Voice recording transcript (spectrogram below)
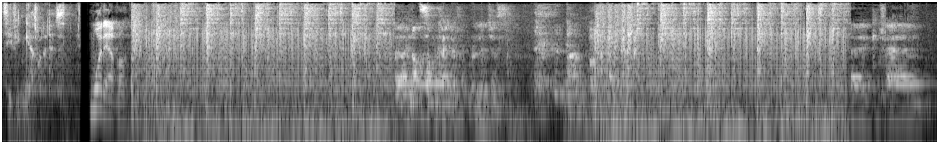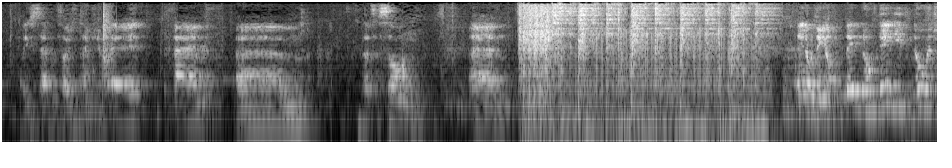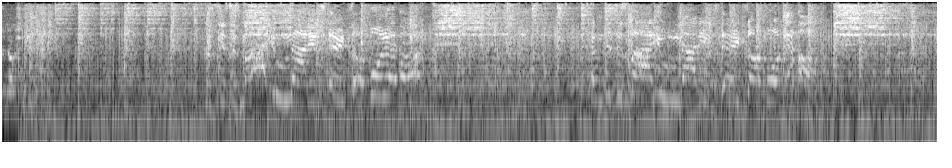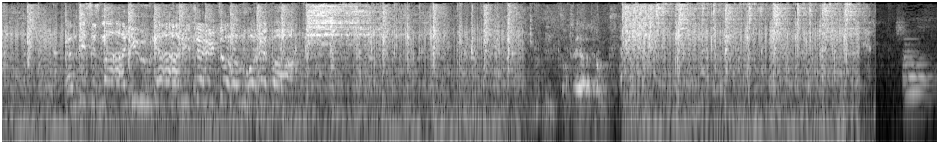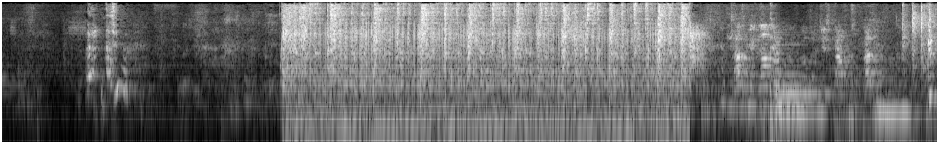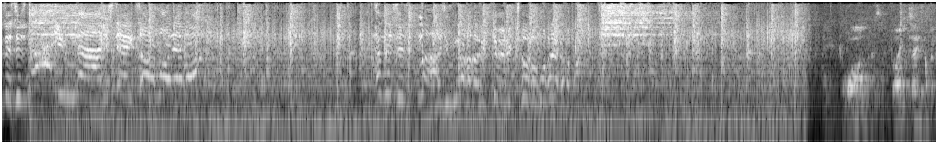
See if you can guess what it is. Whatever. Uh, I'm not some kind of religious man. Uh, um, at least 7,000 times. Uh, um, um, that's a song. Um, they know they, they know they need no introduction. Catherine. Cause this is my United States Going oh, to.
